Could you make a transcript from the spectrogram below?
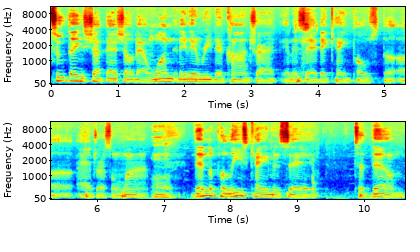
Two things shut that show down. One, they didn't read their contract, and it said they can't post the uh, address online. Then the police came and said to them,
